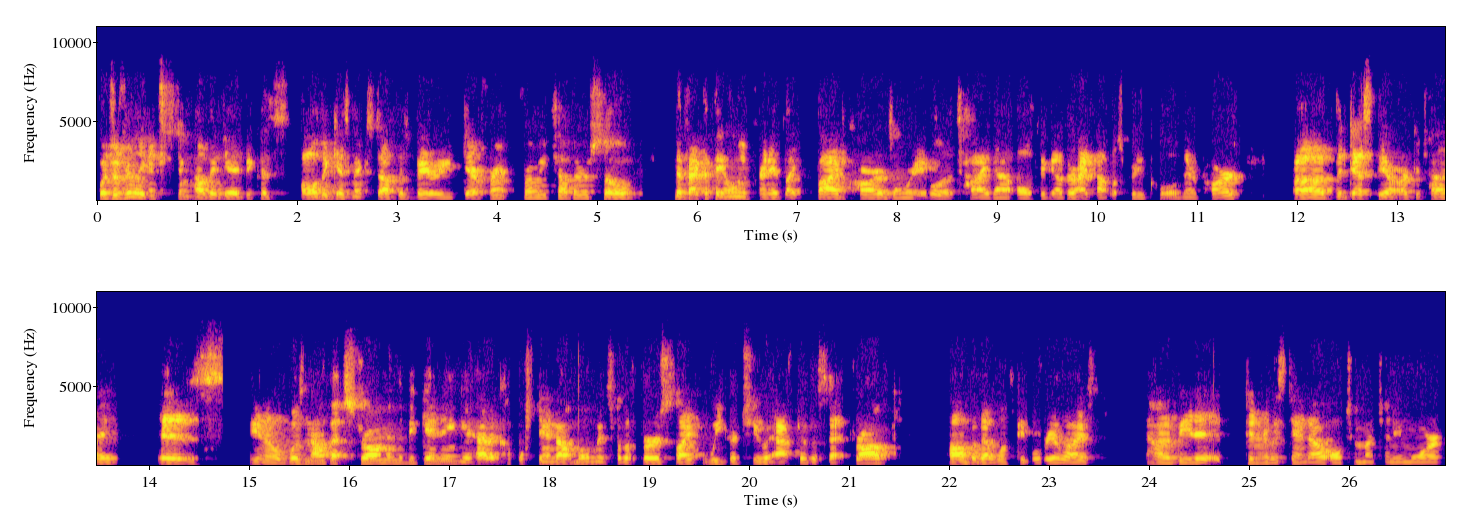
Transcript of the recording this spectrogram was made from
which was really interesting how they did because all the Gizmek stuff is very different from each other. So the fact that they only printed like five cards and were able to tie that all together, I thought was pretty cool on their part. Uh, the Despia archetype is, you know, was not that strong in the beginning. It had a couple standout moments for the first like week or two after the set dropped, um, but then once people realized how to beat it, it didn't really stand out all too much anymore.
